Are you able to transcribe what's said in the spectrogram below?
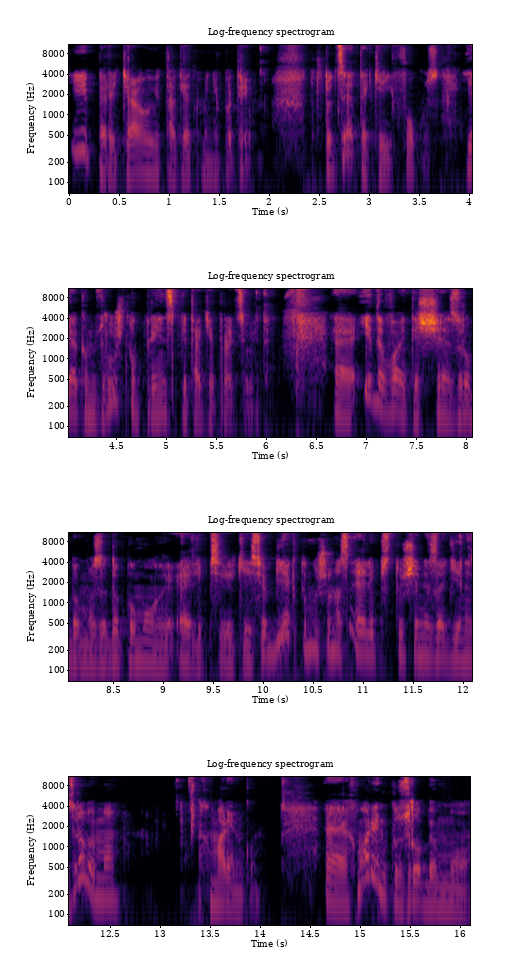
І перетягую так, як мені потрібно. Тобто це такий фокус. Як вам зручно, в принципі, так і працюєте. Е, і давайте ще зробимо за допомогою еліпсів якийсь об'єкт, тому що у нас еліпс тут ще не задіяний. Зробимо хмаринку. Е, хмаринку зробимо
